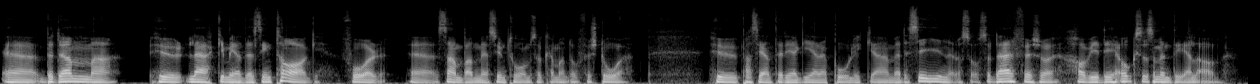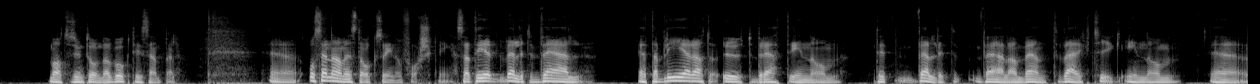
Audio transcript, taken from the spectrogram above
eh, bedöma hur läkemedelsintag får eh, samband med symptom så kan man då förstå hur patienter reagerar på olika mediciner och så. Så därför så har vi det också som en del av mat och symptomdagbok till exempel. Eh, och sen används det också inom forskning. Så att det är väldigt väl etablerat och utbrett inom, det är ett väldigt välanvänt verktyg inom eh,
